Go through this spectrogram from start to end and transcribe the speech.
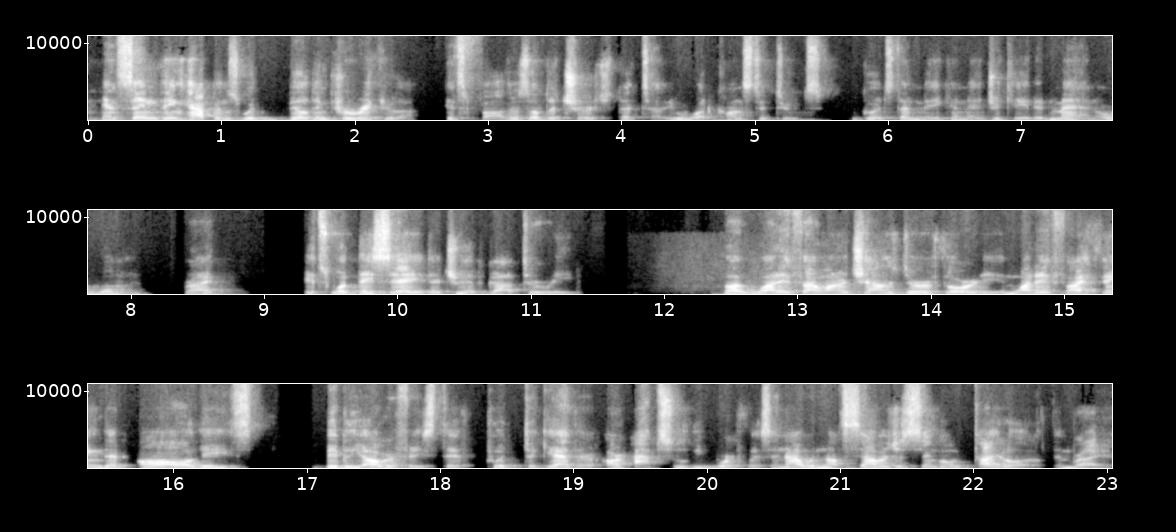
Mm-hmm. And same thing happens with building curricula. It's fathers of the church that tell you what constitutes goods that make an educated man or woman, right? It's what they say that you have got to read. But what if I want to challenge their authority? And what if I think that all these bibliographies they've put together are absolutely worthless and I would not salvage a single title of them? Right.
